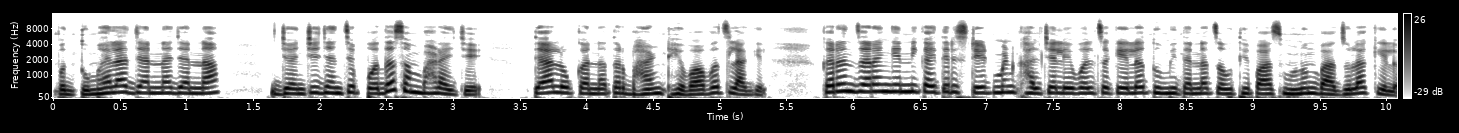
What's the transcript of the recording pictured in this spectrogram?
पण तुम्हाला ज्यांना ज्यांना ज्यांचे ज्यांचे पदं सांभाळायचे त्या लोकांना तर भान ठेवावंच लागेल. कारण जरांगेंनी काहीतरी स्टेटमेंट खालच्या लेवलचं केलं तुम्ही त्यांना चौथी पास म्हणून बाजूला केलं.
